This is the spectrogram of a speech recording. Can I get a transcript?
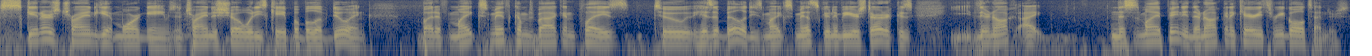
Skinner's trying to get more games and trying to show what he's capable of doing. But if Mike Smith comes back and plays to his abilities, Mike Smith's going to be your starter because they're not. I, and this is my opinion. They're not going to carry three goaltenders,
